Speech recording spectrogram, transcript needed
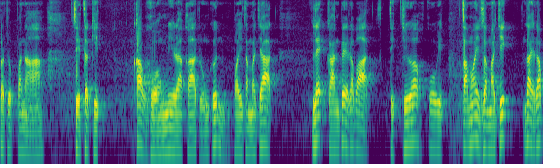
ประสบปัญหาเศรษฐกิจข้าวของมีราคาสูงขึ้นไปธรรมชาติ และการแพร่ระบาดติดเชื้อโควิดทำให้สมาชิกได้รับ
